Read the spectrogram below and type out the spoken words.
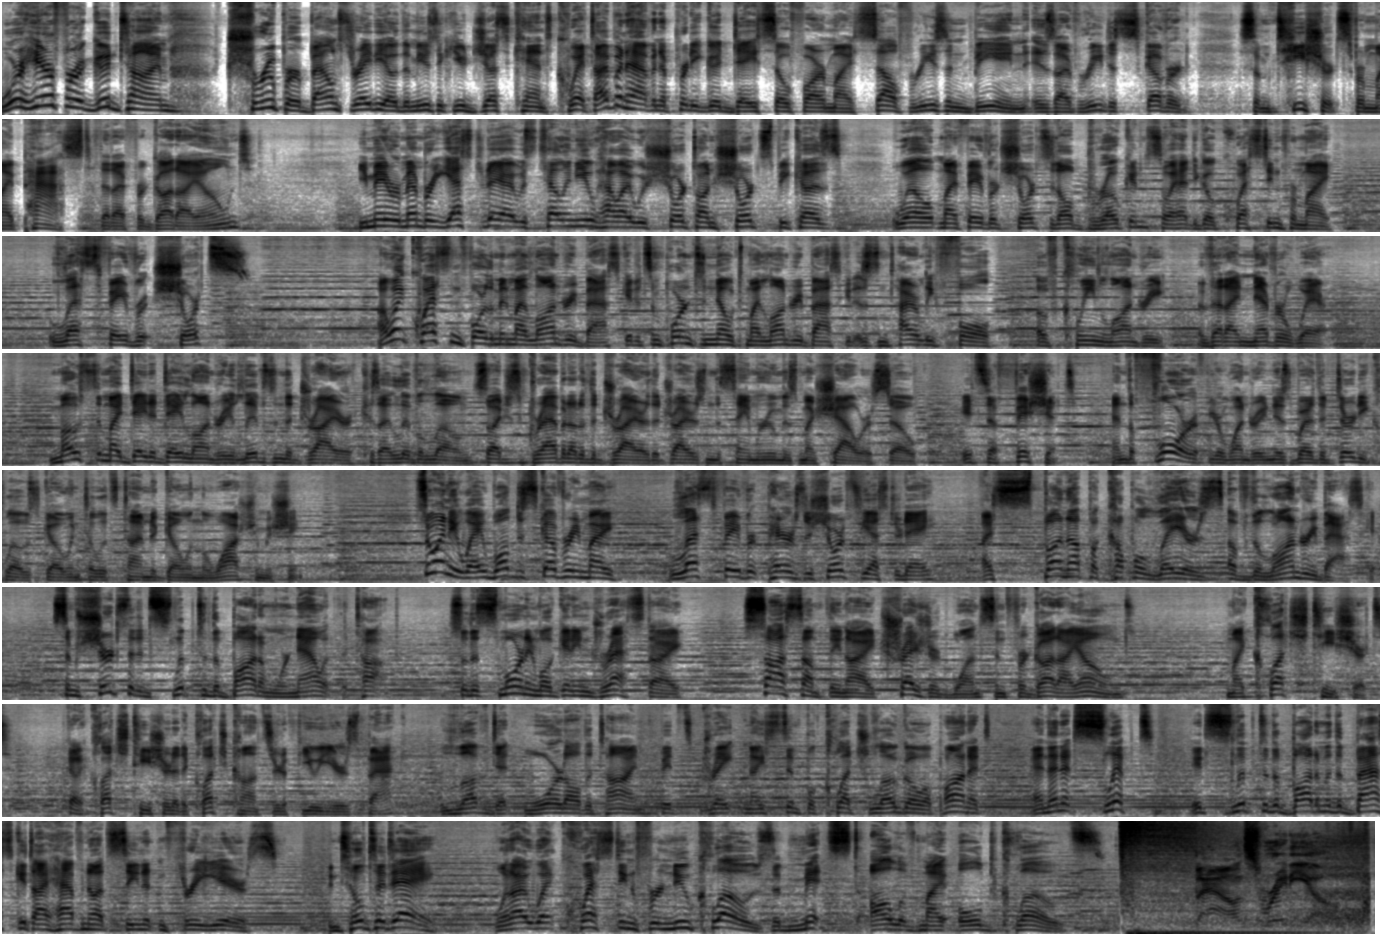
We're here for a good time. Trooper, Bounce Radio, the music you just can't quit. I've been having a pretty good day so far myself. Reason being is I've rediscovered some t shirts from my past that I forgot I owned. You may remember yesterday I was telling you how I was short on shorts because, well, my favorite shorts had all broken, so I had to go questing for my less favorite shorts. I went questing for them in my laundry basket. It's important to note my laundry basket is entirely full of clean laundry that I never wear. Most of my day to day laundry lives in the dryer because I live alone, so I just grab it out of the dryer. The dryer's in the same room as my shower, so it's efficient. And the floor, if you're wondering, is where the dirty clothes go until it's time to go in the washing machine. So, anyway, while discovering my less favorite pairs of shorts yesterday, I spun up a couple layers of the laundry basket. Some shirts that had slipped to the bottom were now at the top. So this morning, while getting dressed, I saw something I treasured once and forgot I owned my Clutch t shirt. Got a Clutch t shirt at a Clutch concert a few years back. Loved it, wore it all the time. Fits great, nice, simple Clutch logo upon it. And then it slipped. It slipped to the bottom of the basket. I have not seen it in three years. Until today, when I went questing for new clothes amidst all of my old clothes. Bounce Radio.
